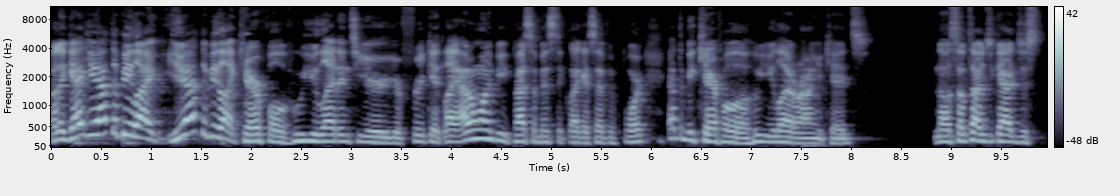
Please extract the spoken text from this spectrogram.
but again, you have to be like you have to be like careful of who you let into your your freaking like I don't want to be pessimistic like I said before. You have to be careful of who you let around your kids. No, sometimes you gotta just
